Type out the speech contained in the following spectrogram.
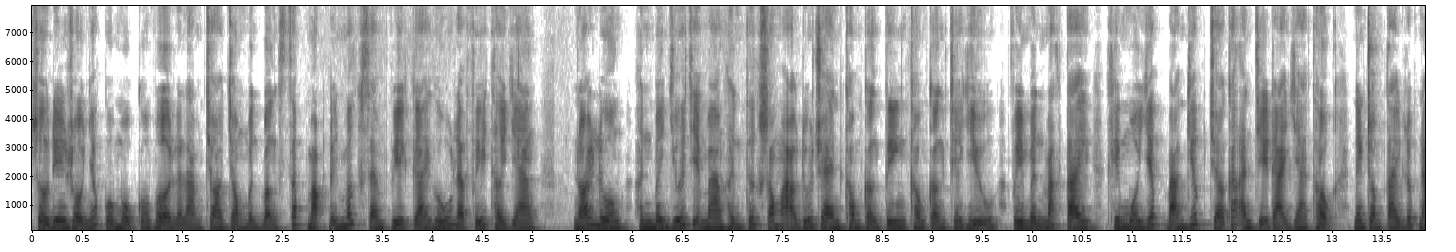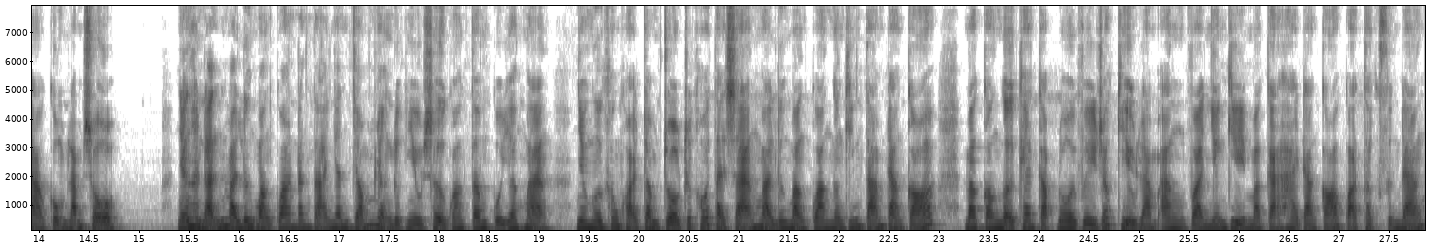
Sự điên rồ nhất của một cô vợ là làm cho chồng mình bận sắp mặt đến mức xem việc gái gú là phí thời gian. Nói luôn, hình bên dưới chỉ mang hình thức sống ảo đứa gen không cần tiên, không cần chế giễu. Vì mình mắc tay khi mua giúp bán giúp cho các anh chị đại gia thật, nên trong tay lúc nào cũng lắm sổ. Những hình ảnh mà Lương Bằng Quang đăng tải nhanh chóng nhận được nhiều sự quan tâm của dân mạng. Nhiều người không khỏi trầm trồ trước khối tài sản mà Lương Bằng Quang Ngân 98 đang có, mà còn ngợi khen cặp đôi vì rất chịu làm ăn và những gì mà cả hai đang có quả thật xứng đáng.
